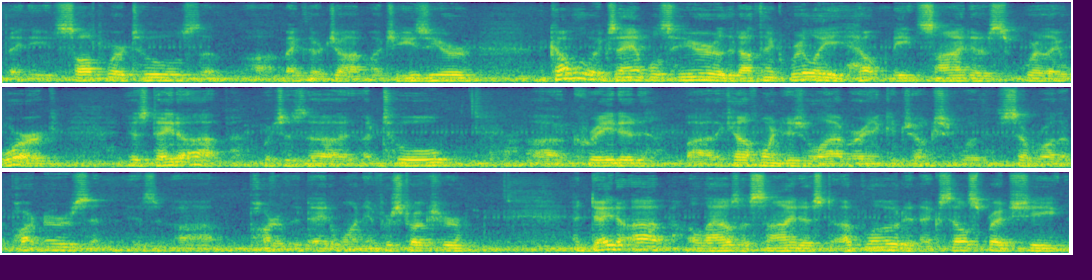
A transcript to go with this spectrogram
They need software tools that uh, make their job much easier. A couple of examples here that I think really help meet scientists where they work is DataUp, which is a, a tool uh, created by the California Digital Library in conjunction with several other partners and is uh, part of the Data One infrastructure. And DataUp allows a scientist to upload an Excel spreadsheet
